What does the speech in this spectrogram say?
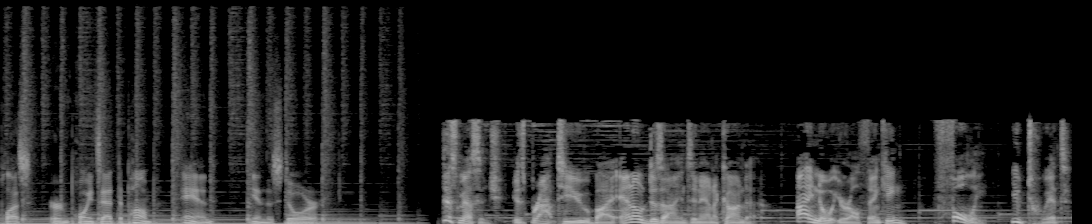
Plus, earn points at the pump and in the store. This message is brought to you by Anno Designs in Anaconda. I know what you're all thinking. Foley, you twit.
